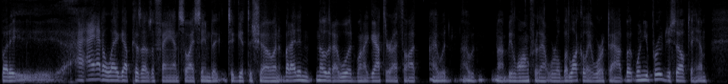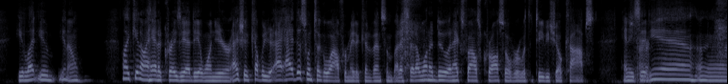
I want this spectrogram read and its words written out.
but it, I, I had a leg up because I was a fan, so I seemed to, to get the show. And but I didn't know that I would when I got there. I thought I would I would not be long for that world, but luckily it worked out. But when you proved yourself to him, he let you, you know, like you know, I had a crazy idea one year, actually a couple years. I, I, this one took a while for me to convince him, but I said I want to do an X Files crossover with the TV show Cops, and he said, yeah. Uh,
